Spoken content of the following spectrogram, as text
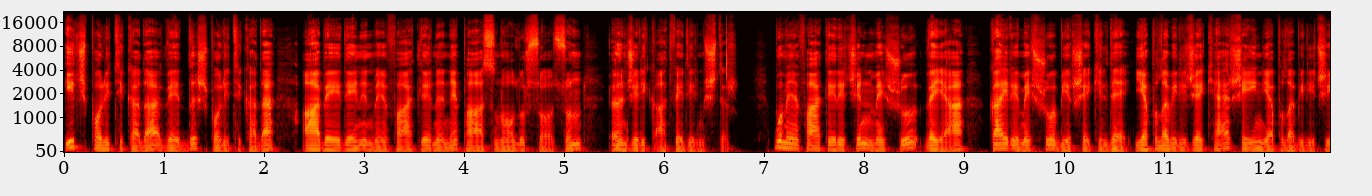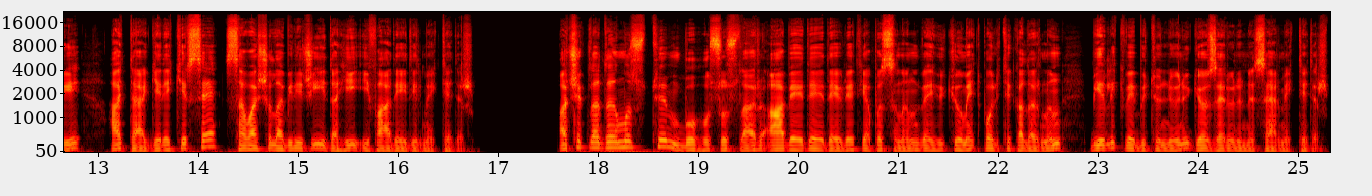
iç politikada ve dış politikada ABD'nin menfaatlerine ne pahasına olursa olsun öncelik atfedilmiştir. Bu menfaatler için meşru veya gayrimeşru bir şekilde yapılabilecek her şeyin yapılabileceği, hatta gerekirse savaşılabileceği dahi ifade edilmektedir. Açıkladığımız tüm bu hususlar ABD devlet yapısının ve hükümet politikalarının birlik ve bütünlüğünü gözler önüne sermektedir.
